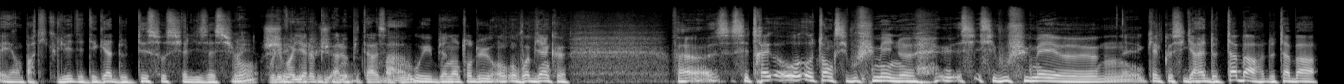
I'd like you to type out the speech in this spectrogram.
et en particulier des dégâts de désocialisation. Vous les voyez à l'hôpital, ça bah, Oui, bien entendu. On, on voit bien que C'est très autant que si vous fumez une, si vous fumez euh, quelques cigarettes de tabac, de tabac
